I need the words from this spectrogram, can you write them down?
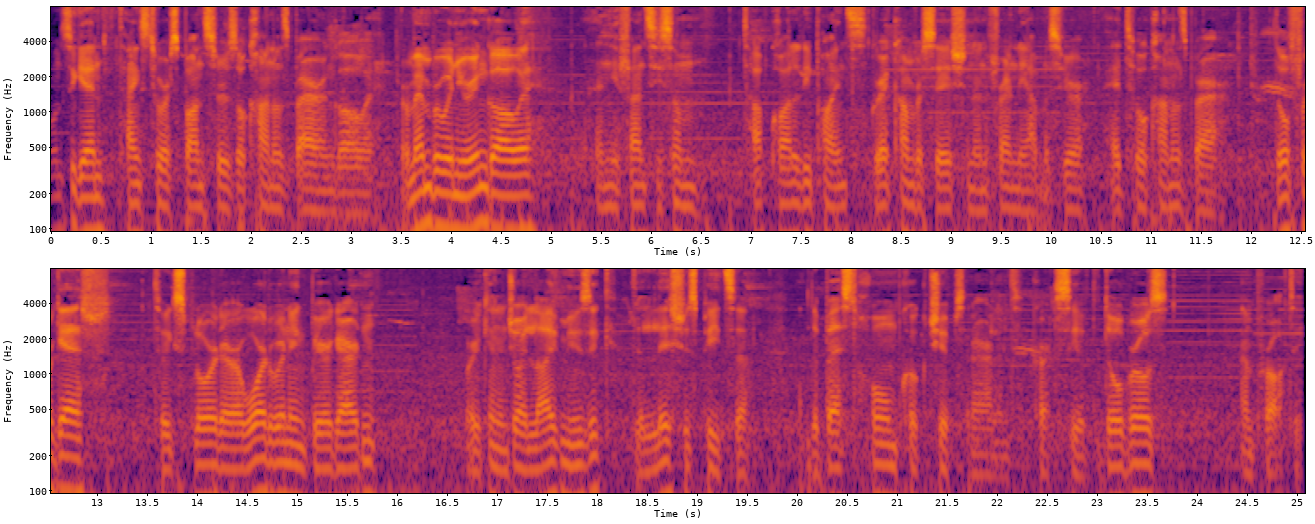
Once again, thanks to our sponsors, O'Connell's Bar in Galway. Remember when you're in Galway and you fancy some top quality pints, great conversation, and a friendly atmosphere, head to O'Connell's Bar. Don't forget, to explore their award winning beer garden, where you can enjoy live music, delicious pizza, and the best home cooked chips in Ireland, courtesy of the Dobros and Prati.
